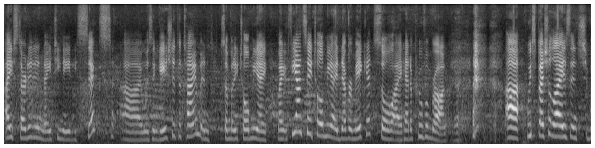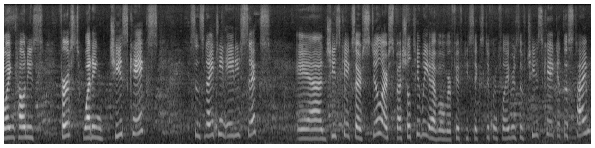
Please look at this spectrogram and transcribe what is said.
I started in 1986. Uh, I was engaged at the time, and somebody told me I, my fiance told me I'd never make it, so I had to prove him wrong. uh, we specialize in Sheboygan County's first wedding cheesecakes since 1986 and cheesecakes are still our specialty. We have over 56 different flavors of cheesecake at this time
